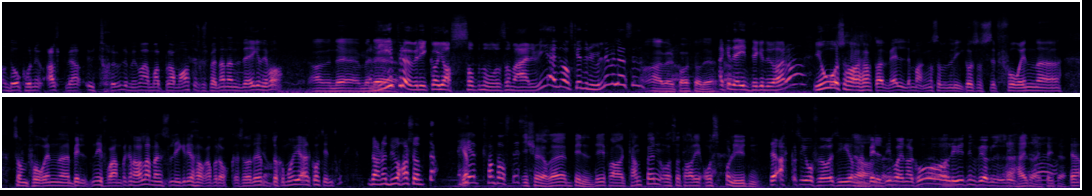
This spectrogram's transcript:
Og Da kunne jo alt være utrolig mye mer dramatisk og spennende enn det egentlig var. Ja, men det, men det, Vi prøver ikke å jazze opp noe som er Vi er ganske edruelige, vil jeg si. Ja, jeg vil påstå det. Er ikke det inntrykket du har, da? Jo, og så har jeg hørt av veldig mange som liker å få inn, eh, som får inn eh, bildene fra andre kanaler, men så liker de å høre på dere. Så det, dere må jo gjøre et godt inntrykk. Bjarne, du har skjønt det. Ja. Helt fantastisk. De kjører bilder fra kampen, og så tar de oss på lyden. Det er akkurat som gjorde før i tida, med Ja. bilder fra NRK og lyden på Bjørn Det er helt riktig, det.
